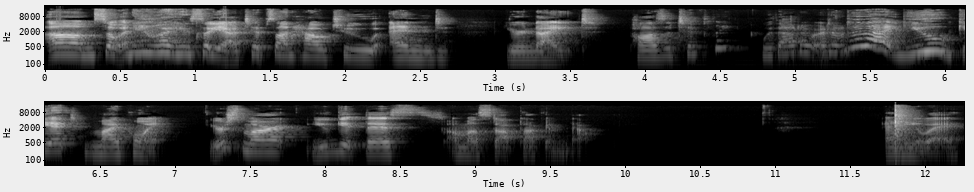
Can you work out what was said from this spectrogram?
Um, so anyway, so yeah, tips on how to end your night positively without a, that. You get my point. You're smart. You get this. I'm to stop talking now. Anyway,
